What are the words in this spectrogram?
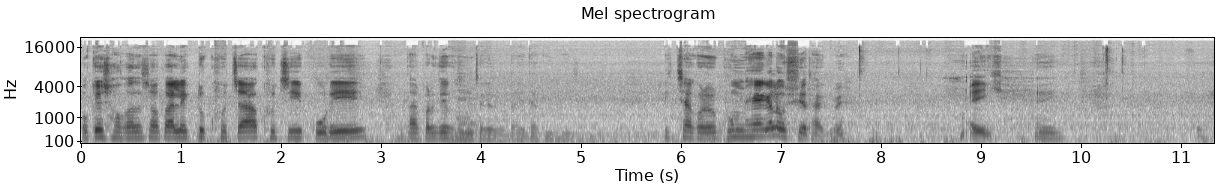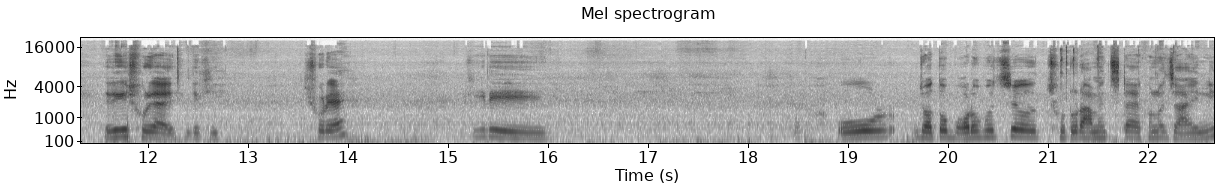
ওকে সকাল সকাল একটু খোঁচা খুচি করে তারপর গিয়ে ঘুম থেকে হয় দেখুন ইচ্ছা করে ওর ঘুম ভেঙে গেলে ও শুয়ে থাকবে। এই এই। এদিকে সরে আয়, দেখি। সরে আয়? কী রে ওর যত বড় হচ্ছে ওর ছোটোর আমেজটা এখনও যায়নি।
